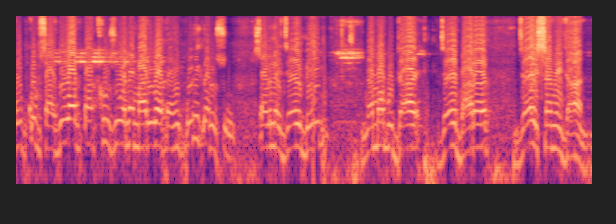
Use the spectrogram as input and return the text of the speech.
ખૂબ ખૂબ સાધુવાદ પાઠવું છું અને મારી વાત અહીં પૂરી કરું છું. સૌને જય ભીમ, નમો બુદ્ધાય, જય ભારત, જય સંવિધાન.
